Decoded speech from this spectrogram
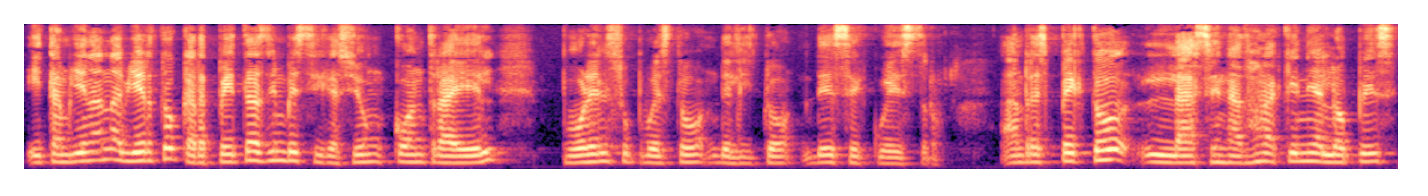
Y también han abierto carpetas de investigación contra él por el supuesto delito de secuestro. Al respecto, la senadora Kenia López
